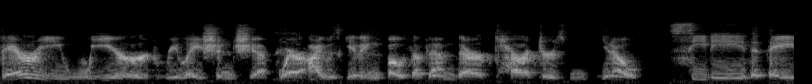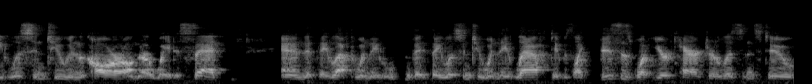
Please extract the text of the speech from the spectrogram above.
very weird relationship where I was giving both of them their characters, you know, CD that they listened to in the car on their way to set and that they left when they that they listened to when they left. It was like this is what your character listens to,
